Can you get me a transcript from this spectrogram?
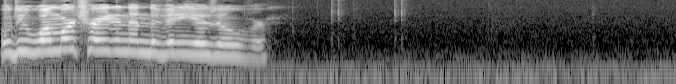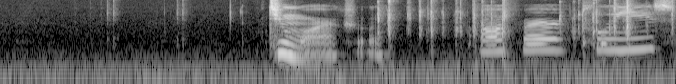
We'll do one more trade and then the video's over. Two more, actually. Offer, please.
